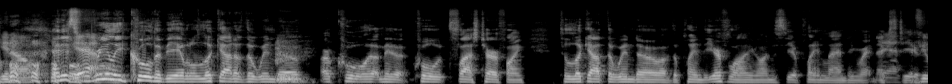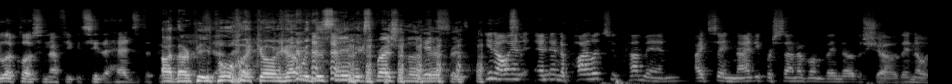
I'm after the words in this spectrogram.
You know, And it's Yeah. really cool to be able to look out of the window, or cool, I mean, cool slash terrifying, to look out the window of the plane that you're flying on to see a plane landing right next Yeah, to you. If you look close enough, you can see the heads of the people. Other people like going up with the same expression on their face. you know, and, and and the pilots who come in, I'd say ninety percent of them they know the show. They know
